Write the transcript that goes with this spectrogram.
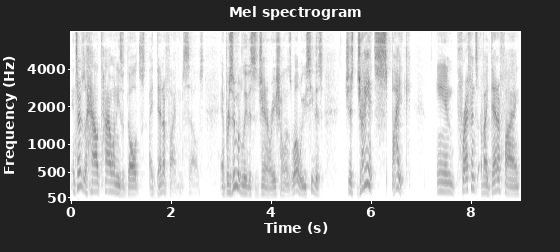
in terms of how Taiwanese adults identify themselves. And presumably this is generational as well, where you see this just giant spike in preference of identifying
